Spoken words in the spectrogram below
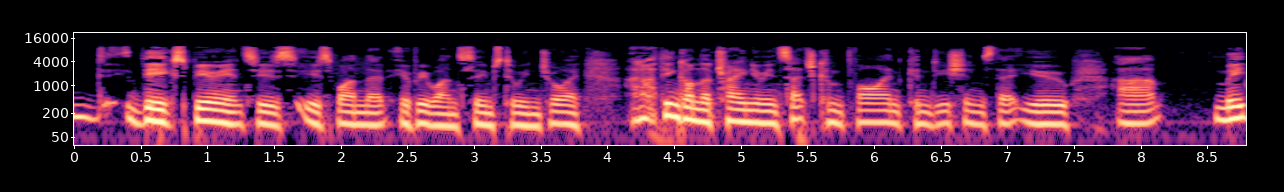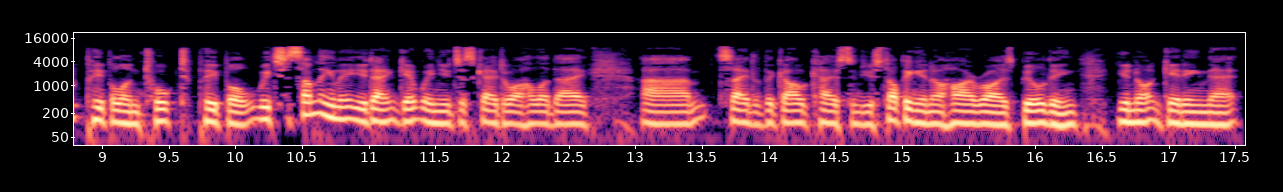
the experience is is one that everyone seems to enjoy, and I think on the train you're in such confined conditions that you uh, meet people and talk to people, which is something that you don't get when you just go to a holiday, um, say to the Gold Coast, and you're stopping in a high-rise building. You're not getting that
